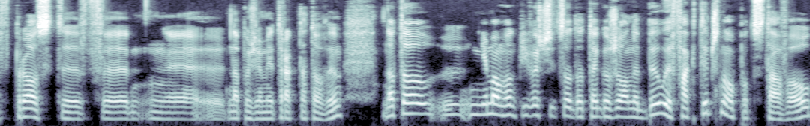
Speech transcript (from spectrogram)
wprost w, e, na poziomie traktatowym, no to nie mam wątpliwości co do tego, że one były faktyczną podstawą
